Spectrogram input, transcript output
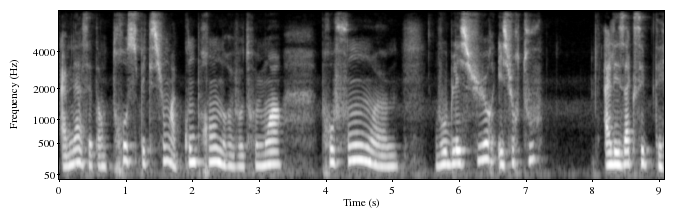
amené à cette introspection, à comprendre votre moi profond, vos blessures et surtout à les accepter.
